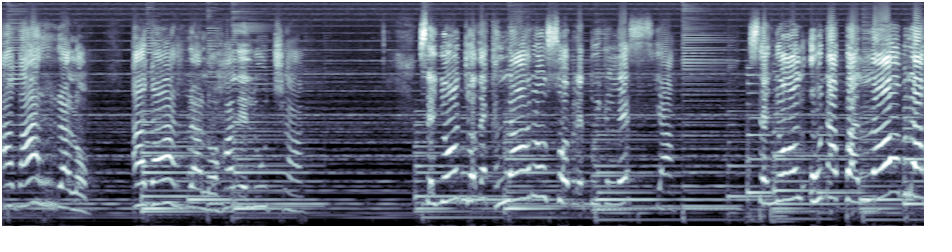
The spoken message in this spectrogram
agárralo. Agárralo. Aleluya. Señor, yo declaro sobre tu iglesia, Señor, una palabra,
